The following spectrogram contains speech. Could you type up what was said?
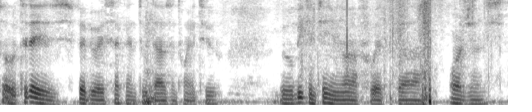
So today is February 2nd, 2022. We will be continuing off with uh, origins.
